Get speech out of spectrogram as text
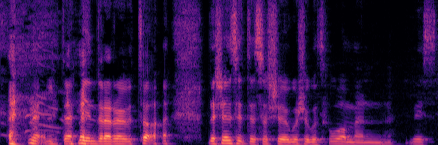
med lite mindre ruta. Det känns inte så 2022, men visst.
